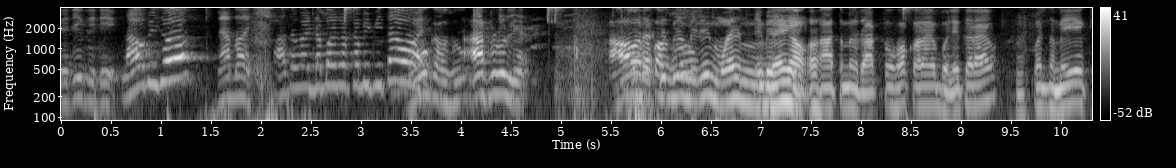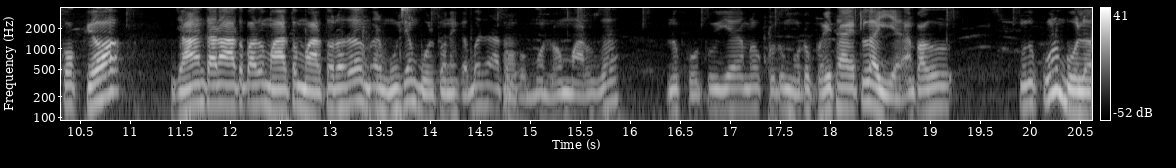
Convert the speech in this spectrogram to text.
પીધી પીધી. લાવો બીજો. ના બસ. આ તો ભાઈ ડબલ રકમી પીતા હું કહું છું આ લે આવો રકેશભાઈ મિલીને મોય આ તમે રાખતો હો કરાયો ભલે કરાયો. પણ તમે એ કોક કયો જાણ તારા આ તો પાછો મારતો મારતો રહેશે. હું કેમ બોલતો નહીં ખબર છે? આ તો નોમ મારું છે. અને ખોટું યાર હમણાં ખોટું મોટો ભય થાય એટલે યાર. અને પાછું હું તો કોણ બોલે?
